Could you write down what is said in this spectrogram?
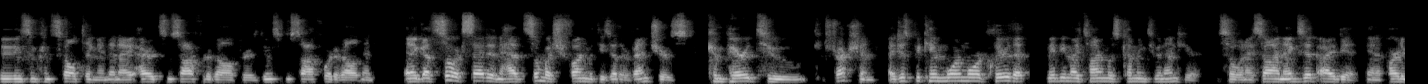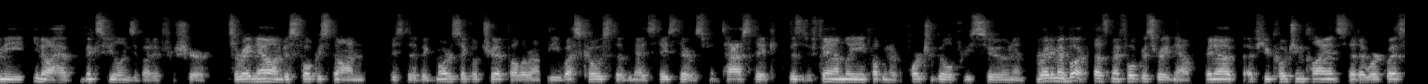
doing some consulting. And then I hired some software developers, doing some software development. And I got so excited and had so much fun with these other ventures compared to construction. I just became more and more clear that maybe my time was coming to an end here. So when I saw an exit, I did. And a part of me, you know, I have mixed feelings about it for sure. So right now I'm just focused on just did a big motorcycle trip all around the west coast of the United States. There it was fantastic. Visited family, probably going to Portugal pretty soon, and writing my book. That's my focus right now. Right now, I have a few coaching clients that I work with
